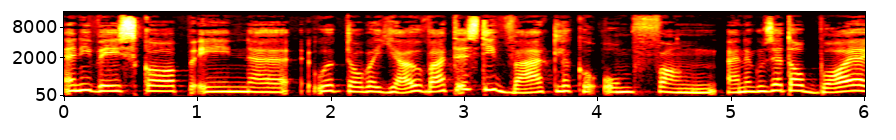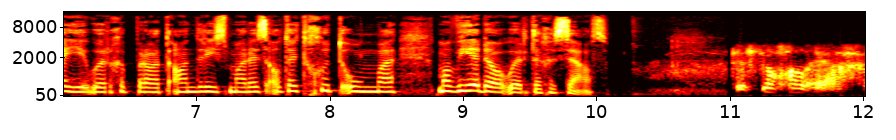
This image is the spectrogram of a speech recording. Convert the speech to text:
in die Weskaap en uh, ook daar by jou. Wat is die werklike omvang? En ek het al baie hieroor gepraat Andries, maar dit is altyd goed om uh, maar weer daaroor te gesels. Dit is nogal erg.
